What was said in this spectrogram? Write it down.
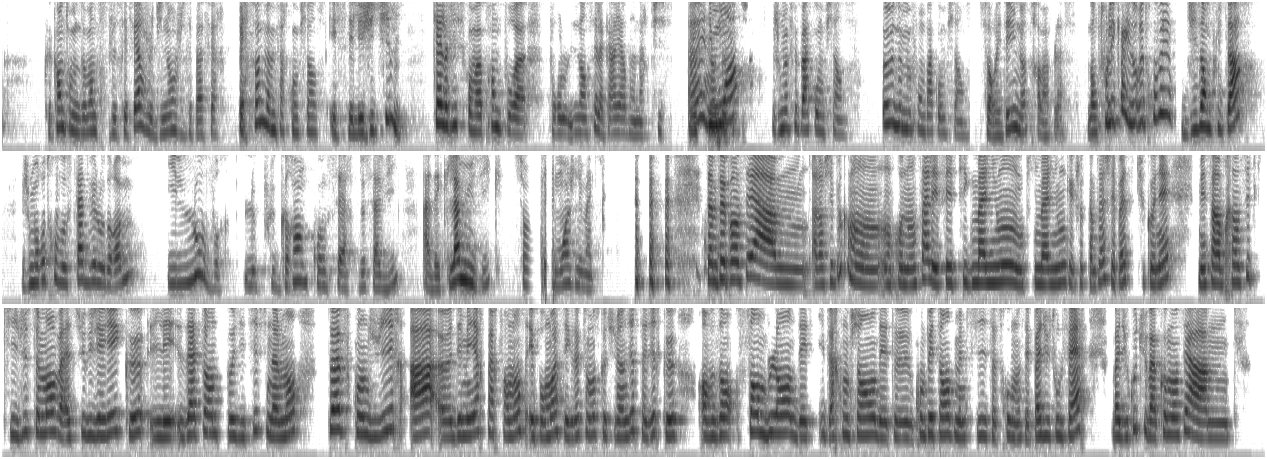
que quand on me demande si je sais faire, je dis non, je ne sais pas faire. Personne ne va me faire confiance et c'est légitime. Quel risque on va prendre pour, euh, pour lancer la carrière d'un artiste? Ah moi, je ne me fais pas confiance, eux ne me font pas confiance, ça aurait été une autre à ma place. Dans tous les cas, ils auraient trouvé. Dix ans plus tard, je me retrouve au stade Vélodrome. Il ouvre le plus grand concert de sa vie avec la musique sur laquelle moi je l'ai maquillé. ça me fait penser à. Hum, alors, je sais plus comment on, prononce ça, l'effet Pygmalion ou Pygmalion, quelque chose comme ça. Je sais pas si tu connais, mais c'est un principe qui, justement, va suggérer que les attentes positives, finalement, peuvent conduire à euh, des meilleures performances. Et pour moi, c'est exactement ce que tu viens de dire, c'est-à-dire que en faisant semblant d'être hyper confiant, d'être euh, compétente, même si ça se trouve on sait pas du tout le faire, bah du coup tu vas commencer à, hum,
